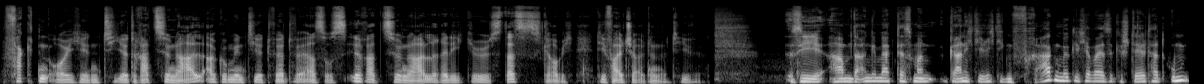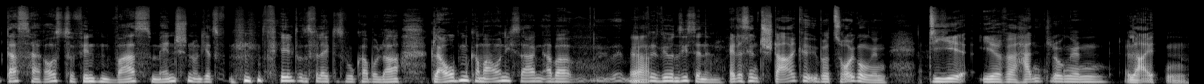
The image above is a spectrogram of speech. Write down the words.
faktenorientiert, rational argumentiert wird versus irrational religiös. Das ist, glaube ich, die falsche Alternative. Sie haben da angemerkt, dass man gar nicht die richtigen Fragen möglicherweise gestellt hat, um das herauszufinden, was Menschen, und jetzt fehlt uns vielleicht das Vokabular, glauben, kann man auch nicht sagen, aber ja. wie würden Sie es denn nennen? Ja, das sind starke Überzeugungen, die ihre Handlungen leiten.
